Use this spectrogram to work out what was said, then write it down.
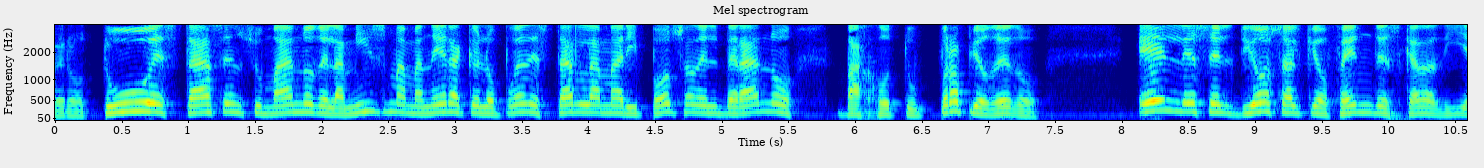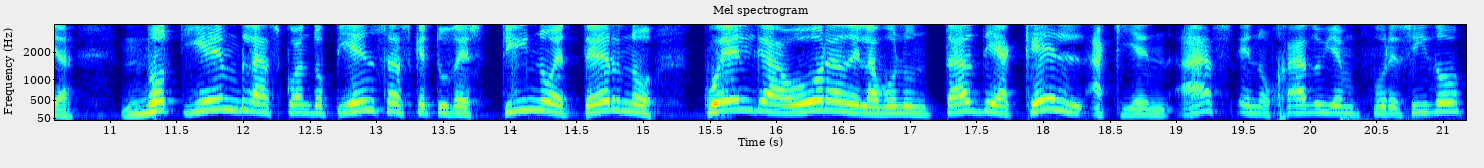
pero tú estás en su mano de la misma manera que lo puede estar la mariposa del verano bajo tu propio dedo. Él es el Dios al que ofendes cada día. No tiemblas cuando piensas que tu destino eterno cuelga ahora de la voluntad de aquel a quien has enojado y enfurecido.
